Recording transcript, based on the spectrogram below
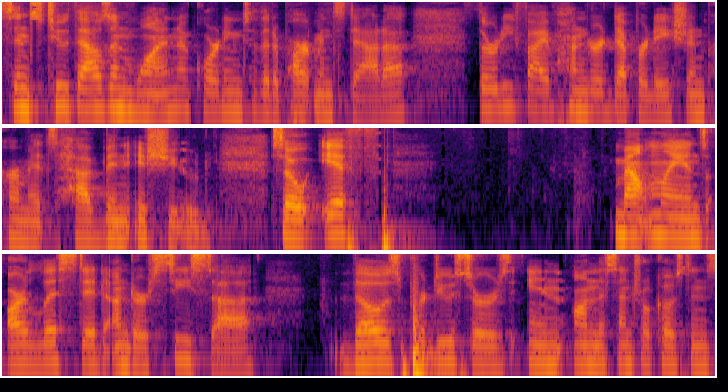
Since 2001, according to the department's data, 3,500 depredation permits have been issued. So if mountain lions are listed under CESA, those producers in on the central coast and,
